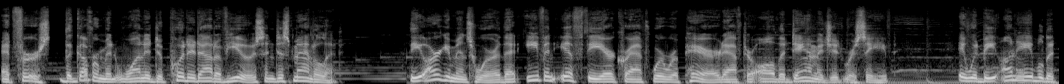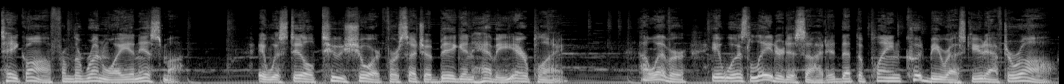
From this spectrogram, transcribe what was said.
At first, the government wanted to put it out of use and dismantle it. The arguments were that even if the aircraft were repaired after all the damage it received, it would be unable to take off from the runway in Isma. It was still too short for such a big and heavy airplane. However, it was later decided that the plane could be rescued after all.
